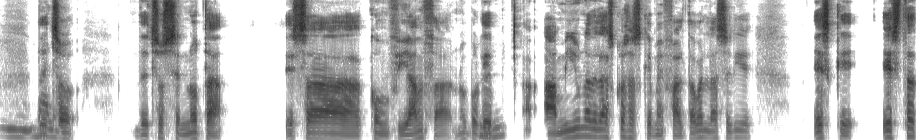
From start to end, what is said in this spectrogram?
mm, De hecho, de hecho se nota esa confianza, ¿no? Porque a mí una de las cosas que me faltaba en la serie es que esta,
